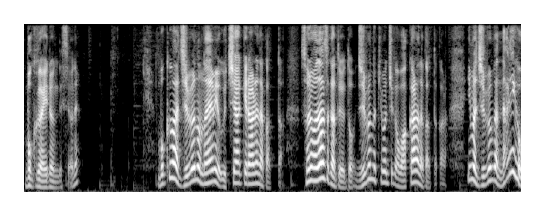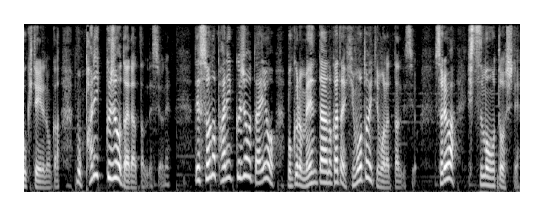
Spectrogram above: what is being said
僕がいるんですよね。僕は自分の悩みを打ち明けられなかった。それはなぜかというと、自分の気持ちがわからなかったから。今自分が何が起きているのか、もうパニック状態だったんですよね。で、そのパニック状態を僕のメンターの方に紐解いてもらったんですよ。それは質問を通して、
